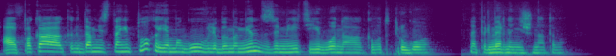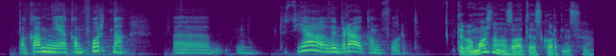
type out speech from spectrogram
А пока, когда мне станет плохо, я могу в любой момент заменить его на кого-то другого. Например, на неженатого. Пока мне комфортно, э, ну, то есть я выбираю комфорт. Тебе можна назвати ескортницею?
